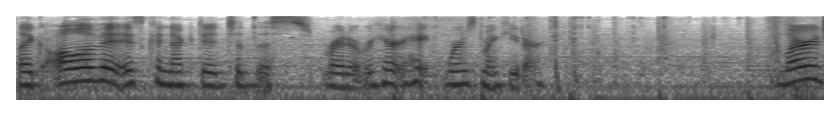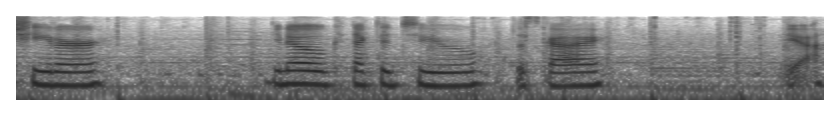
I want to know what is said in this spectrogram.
Like all of it is connected to this right over here. Hey, where's my heater? Large heater. You know, connected to this guy. Yeah.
